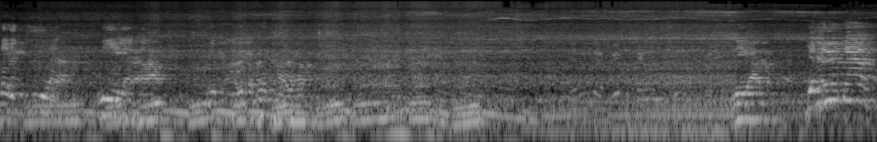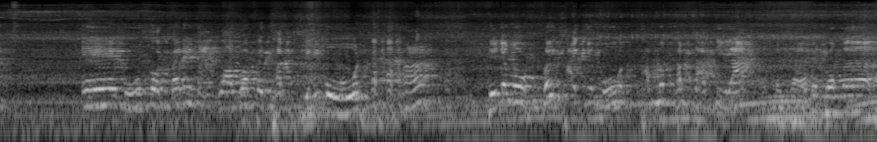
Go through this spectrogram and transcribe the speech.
ในเครื่องนี่แหละครับนี่มาในประเทศไทยครับนี่ครับอย่าลืมนะเอหมูสดไม่ได้หมายความว่าเป็นทำเขียงหมูนะเดี๋ยวจะงงเฮ้ยขายเขียงหมูทำรถทำสามสี่ล้านเป็นเขาเป็นพงเออร์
